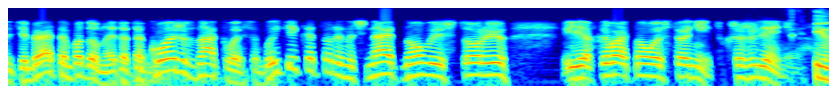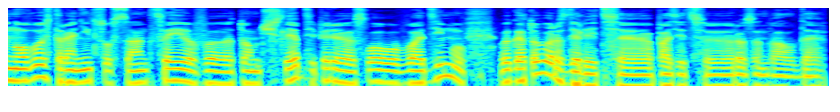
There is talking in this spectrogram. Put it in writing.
сентября и тому подобное. Это такое же знаковое событие, которое начинает новую историю и открывает новую страницу, к сожалению. И новую страницу санкций в том числе. Теперь э, слово Вадиму. Вы готовы разделить э, позицию Розенвалда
